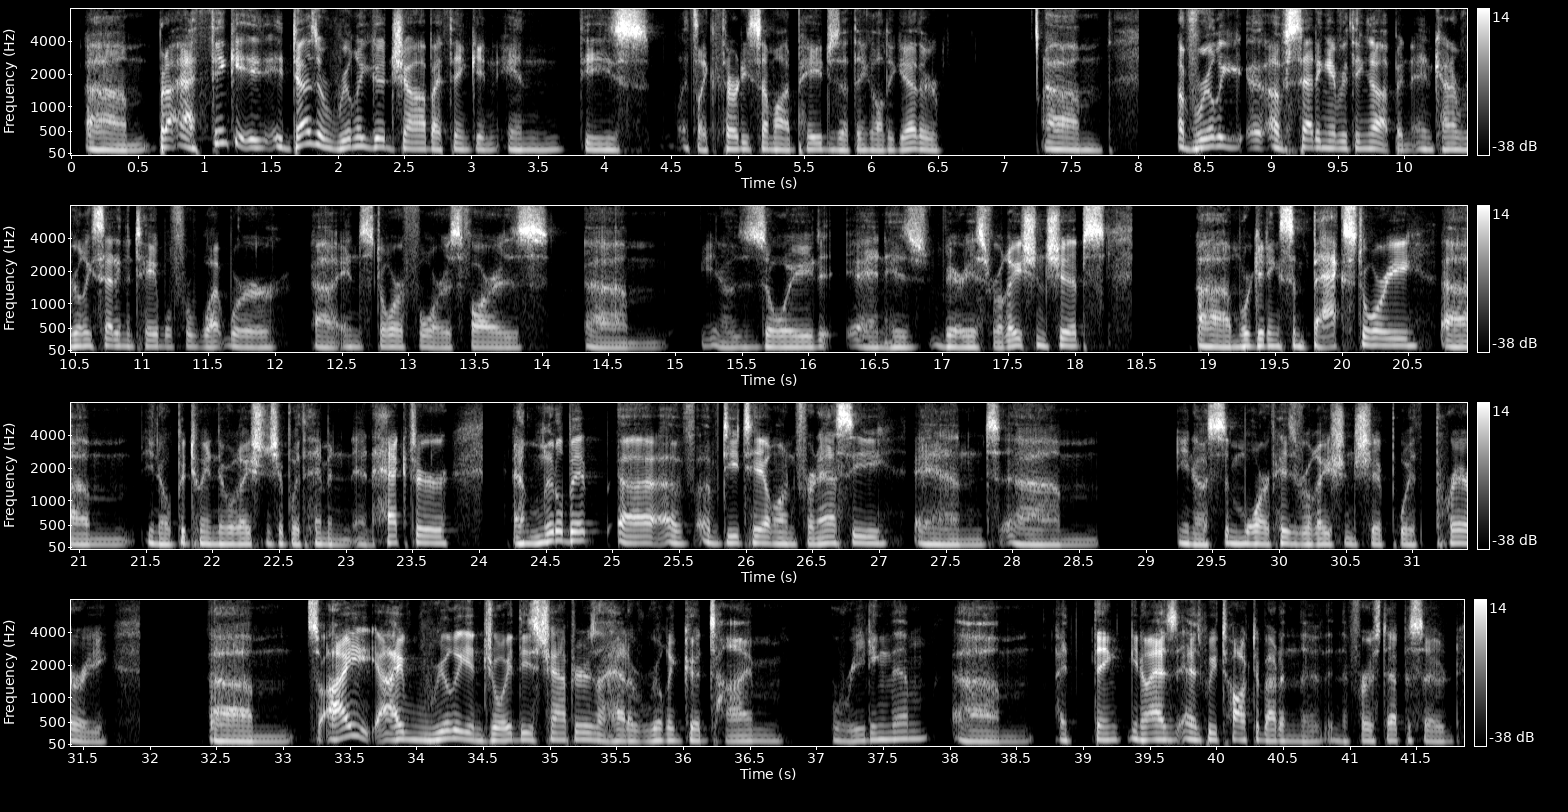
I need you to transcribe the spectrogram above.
Um, but I think it, it, does a really good job. I think in in these it's like thirty some odd pages. I think altogether. Um, of really of setting everything up and, and kind of really setting the table for what we're uh, in store for as far as um, you know Zoid and his various relationships. Um, we're getting some backstory, um, you know, between the relationship with him and, and Hector, and a little bit uh, of of detail on Frenesi, and um, you know, some more of his relationship with Prairie. Um, so I I really enjoyed these chapters. I had a really good time reading them. Um, I think you know, as as we talked about in the in the first episode,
